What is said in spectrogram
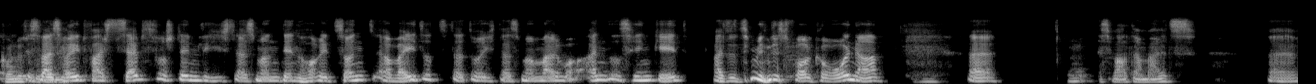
Konntest das, was heute fast selbstverständlich ist, dass man den Horizont erweitert, dadurch, dass man mal woanders hingeht, also zumindest vor Corona. Äh, es war damals äh,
